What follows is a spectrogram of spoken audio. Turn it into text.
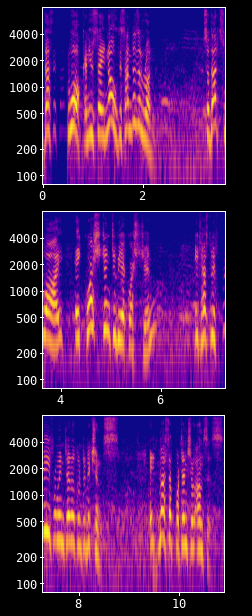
Does the sun walk? And you say, no, the sun doesn't run. So that's why a question to be a question, it has to be free from internal contradictions. And it must have potential answers.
